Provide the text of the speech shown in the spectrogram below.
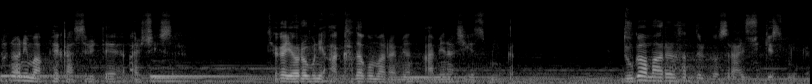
하나님 앞에 갔을 때 알 수 있어요. 제가 여러분이 악하다고 말하면 아멘 하시겠습니까? 누가 말을 한들 것을 알 수 있겠습니까?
